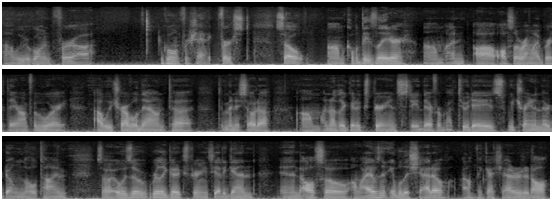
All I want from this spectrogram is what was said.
uh, we were going for uh, going for Shattuck first. So um, a couple days later, um, and uh, also around my birthday, around February, uh, we traveled down to to Minnesota. Um, another good experience. Stayed there for about two days. We trained in their dome the whole time, so it was a really good experience yet again. And also, um, I wasn't able to shadow. I don't think I shadowed at all.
